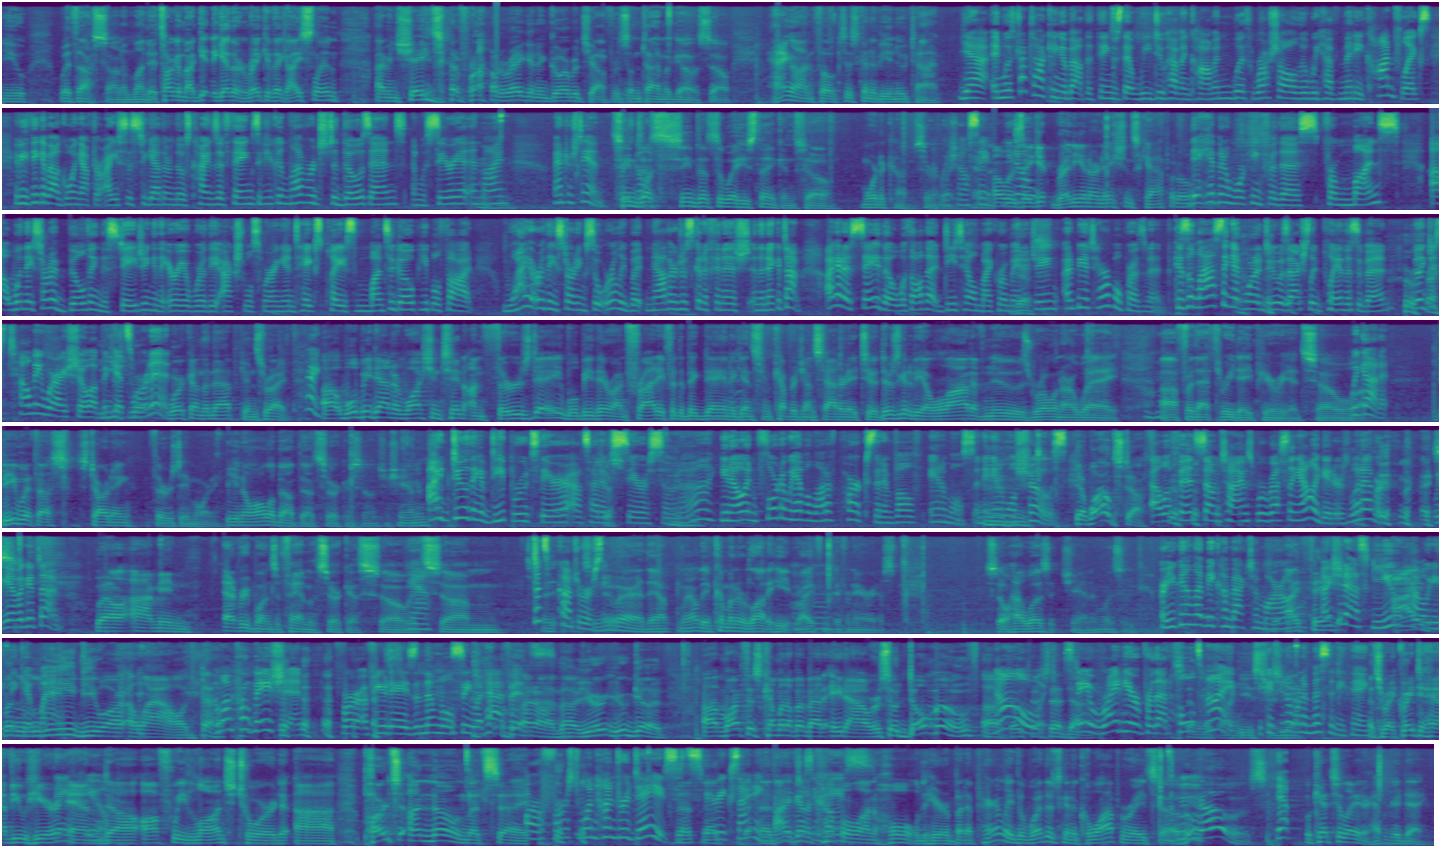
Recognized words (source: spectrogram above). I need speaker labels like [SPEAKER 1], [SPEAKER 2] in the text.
[SPEAKER 1] you with us on a Monday. Talking about getting together in Reykjavik, Iceland. I mean, shades of Ronald Reagan and Gorbachev from some time ago. So hang on, folks. It's going to be a new time.
[SPEAKER 2] Yeah, and with Trump talking about the things that we do have in common with Russia, although we have many conflicts. If you think about going after ISIS together and those kinds of things, if you can leverage to those ends and with Syria in mm-hmm. mind, I understand.
[SPEAKER 1] Seems that's, seems that's the way he's thinking. So more to come, certainly.
[SPEAKER 2] We shall see.
[SPEAKER 1] Oh,
[SPEAKER 2] You
[SPEAKER 1] as they get ready in our nation's capital.
[SPEAKER 2] They have been working for this for months. Uh, when they started building the staging in the area where the actual swearing in takes place months ago, people thought, why are they starting so early? But now they're just going to finish in the nick of time. I got to say, though, with all that detail micromanaging,
[SPEAKER 1] Yes.
[SPEAKER 2] I'd be a terrible president. Because the last thing I'd want to do is actually plan this event. Like, just tell me where I show up
[SPEAKER 1] You
[SPEAKER 2] and get sworn
[SPEAKER 1] work,
[SPEAKER 2] in.
[SPEAKER 1] Work on the napkins, right?
[SPEAKER 2] Right.
[SPEAKER 1] Uh, we'll be down in Washington on Thursday. We'll be there on Friday for the big day, and again some coverage on Saturday too. There's going to be a lot of news rolling our way uh, for that three-day period. So
[SPEAKER 2] We
[SPEAKER 1] uh,
[SPEAKER 2] got it.
[SPEAKER 1] Be with us starting Thursday morning. You know all about that circus, don't you, Shannon?
[SPEAKER 2] I do. They have deep roots there outside of
[SPEAKER 1] Yes. Mm-hmm.
[SPEAKER 2] Sarasota. You know, in Florida, we have a lot of parks that involve animals and animal
[SPEAKER 1] Mm-hmm.
[SPEAKER 2] shows.
[SPEAKER 1] yeah, wild stuff.
[SPEAKER 2] Elephants, sometimes we're wrestling alligators, whatever. We have a good time.
[SPEAKER 1] Well, I mean, everyone's a fan of the circus, so
[SPEAKER 2] Yeah.
[SPEAKER 1] it's. Um,
[SPEAKER 2] It's been some
[SPEAKER 1] It's
[SPEAKER 2] controversy.
[SPEAKER 1] a new. They, well, they've come under a lot of heat, right, from different areas. So, how was it, Shannon? Was it?
[SPEAKER 2] Are you going to let me come back tomorrow?
[SPEAKER 1] I think I
[SPEAKER 2] should ask you how
[SPEAKER 1] I
[SPEAKER 2] you think it went.
[SPEAKER 1] I believe you are allowed.
[SPEAKER 2] I'm on probation for a few days, and then we'll see what happens.
[SPEAKER 1] Right on. No, you're you're good. Uh, Martha's coming up in about eight hours, so don't move. Uh,
[SPEAKER 2] No,
[SPEAKER 1] don't that
[SPEAKER 2] stay right here for that whole time
[SPEAKER 1] Eastern,
[SPEAKER 2] because you don't
[SPEAKER 1] yeah.
[SPEAKER 2] want to miss anything.
[SPEAKER 1] That's right. Great to have you here,
[SPEAKER 2] Thank
[SPEAKER 1] and
[SPEAKER 2] you.
[SPEAKER 1] Uh, off we launch toward uh, parts unknown. Let's say.
[SPEAKER 2] Our first 100 days.
[SPEAKER 1] That-
[SPEAKER 2] it's very exciting.
[SPEAKER 1] that- I got a couple
[SPEAKER 2] case.
[SPEAKER 1] on hold here, but apparently the weather's going to cooperate. So who knows?
[SPEAKER 2] Mm-hmm. Yep.
[SPEAKER 1] We'll catch you later. Have a good day.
